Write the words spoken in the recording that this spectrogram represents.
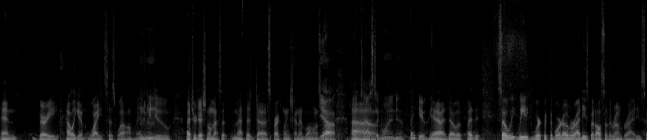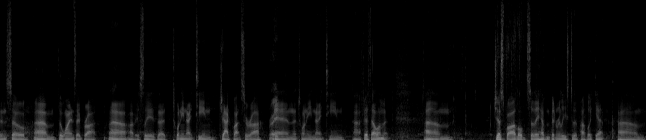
and very elegant whites as well. And we Mhm. do a traditional method, method uh, sparkling Chenin Blanc as well. Yeah, well. fantastic Um, wine. Yeah. Thank you. Yeah, no, but it- so we, we work with the Bordeaux varieties, but also the Rhone varieties. And so um, the wines I brought, uh, obviously the 2019 Jackpot Syrah Right. and the 2019 uh, Fifth Element. Um, just bottled, so they haven't been released to the public yet. Um,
